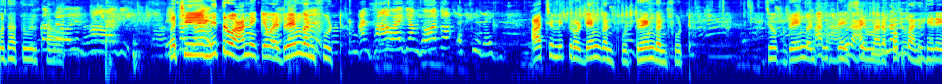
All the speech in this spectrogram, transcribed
બધા તુર ખાવા પછી મિત્રો આને કહેવાય ડ્રેગન ફ્રૂટ. આ છે મિત્રો ડ્રેગન ફ્રૂટ ડ્રેગન ફ્રૂટ. જો ડ્રેગન ફ્રૂટ છે મારા પપ્પાને ઘરે.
